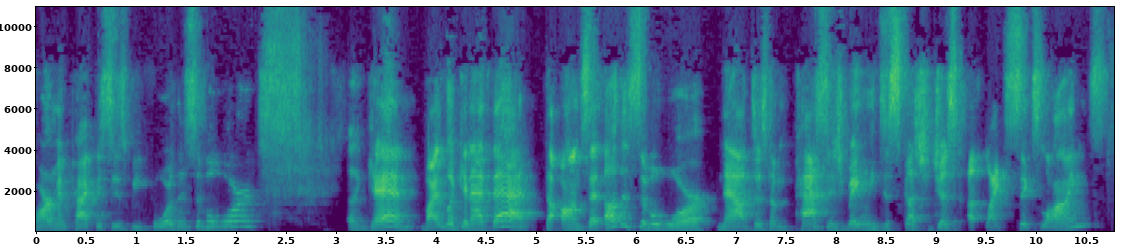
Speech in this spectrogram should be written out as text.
farming practices before the Civil War? Again, by looking at that, the onset of the Civil War. Now, does the passage mainly discuss just uh, like six lines?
